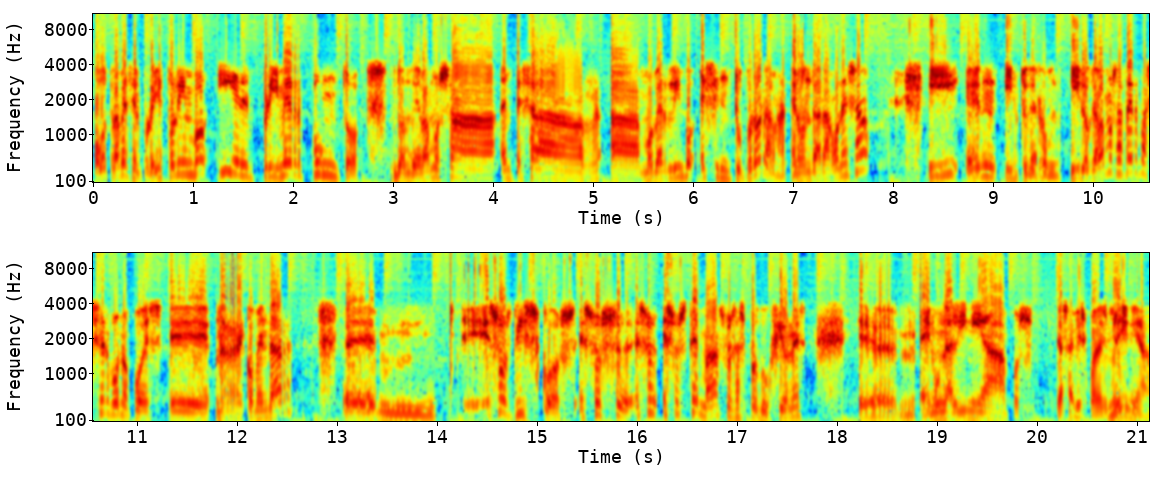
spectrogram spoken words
otra vez el proyecto Limbo y el primer punto donde vamos a empezar a mover Limbo es en tu programa, en Onda Aragonesa y en Into the Room. Y lo que vamos a hacer va a ser, bueno, pues eh, recomendar eh, esos discos, esos, esos, temas o esas producciones eh, en una línea, pues ya sabéis cuál es mi línea,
